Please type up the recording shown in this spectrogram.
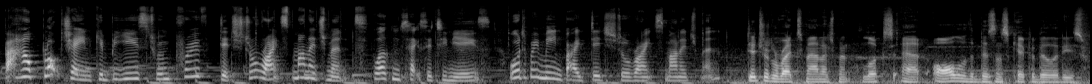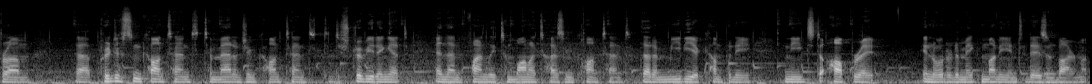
about how blockchain can be used to improve digital rights management. Welcome to Tech City News. What do we mean by digital rights management? Digital rights management looks at all of the business capabilities from uh, producing content to managing content to distributing it and then finally to monetizing content that a media company needs to operate in order to make money in today's environment.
